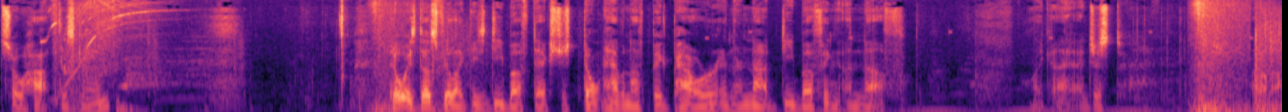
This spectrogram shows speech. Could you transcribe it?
so hot this game. It always does feel like these debuff decks just don't have enough big power and they're not debuffing enough. Like, I, I just. I don't know.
